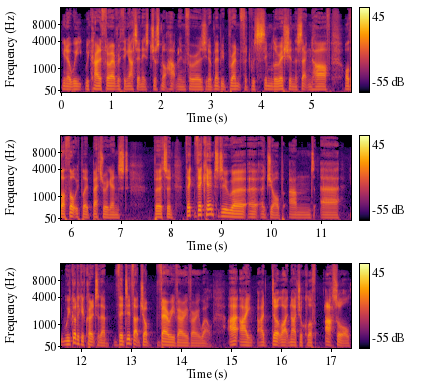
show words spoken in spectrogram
you know we, we kind of throw everything at it and it's just not happening for us. You know, maybe Brentford was similar-ish in the second half, although I thought we played better against Burton. They they came to do a, a, a job, and uh, we've got to give credit to them. They did that job very, very, very well. I, I, I don't like Nigel Clough at all,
